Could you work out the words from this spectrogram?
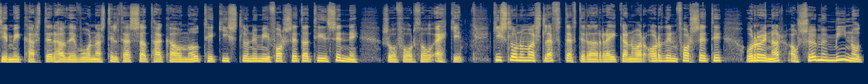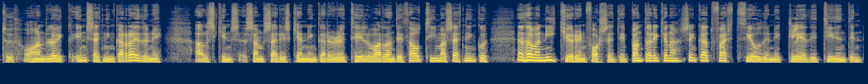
Jimmy Carter hafði vonast til þess að taka á móti gíslunum í forsetatíð sinni, svo fór þó ekki. Gíslunum var sleft eftir að Reagan var orðin forseti og raunar á sömu mínótu og hann lauk innsetningaræðunni. Allskins samsæriskenningar eru tilvarðandi þá tímasetningu en það var nýkjörinn forseti bandaríkjana sem gatt fært þjóðinni gleði tíðindin.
